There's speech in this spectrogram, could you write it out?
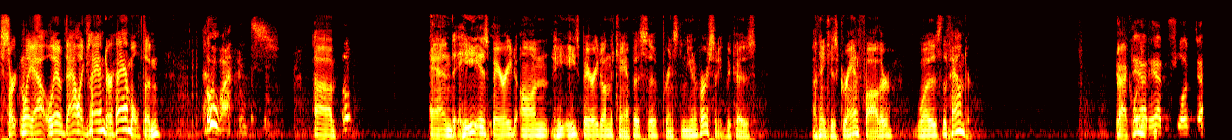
certainly outlived Alexander Hamilton. Uh, and he is buried on he, he's buried on the campus of Princeton University because I think his grandfather was the founder. Back when Dad hadn't flunked out.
